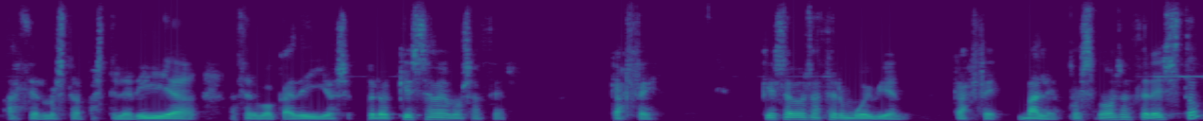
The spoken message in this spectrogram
hacer nuestra pastelería, hacer bocadillos, pero ¿qué sabemos hacer? Café. ¿Qué sabemos hacer muy bien? Café. Vale, pues vamos a hacer esto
